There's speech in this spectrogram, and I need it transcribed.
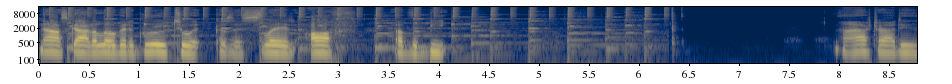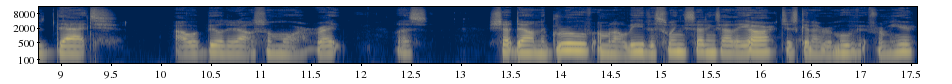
Now it's got a little bit of groove to it because it slid off of the beat. Now after I do that, I would build it out some more, right? Let's shut down the groove. I'm going to leave the swing settings how they are. Just going to remove it from here.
